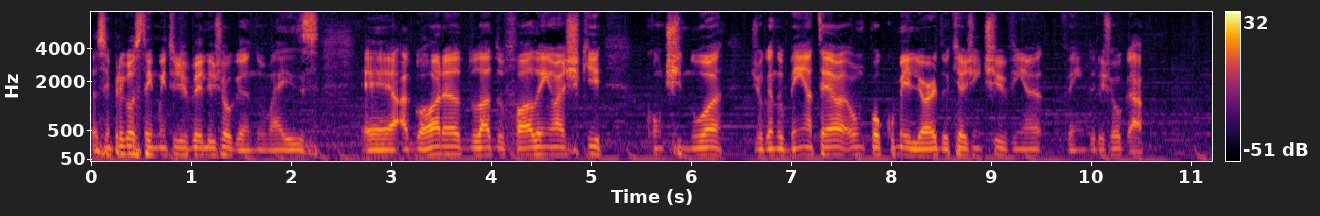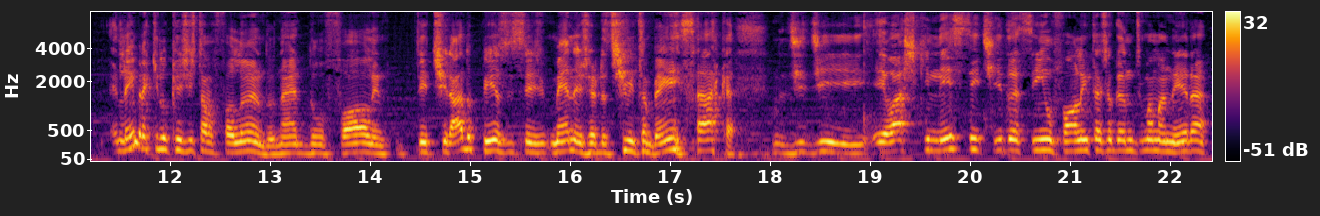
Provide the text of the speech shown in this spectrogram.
Eu sempre gostei muito de ver ele jogando, mas é, agora, do lado do Fallen, eu acho que continua jogando bem, até um pouco melhor do que a gente vinha vendo ele jogar. Lembra aquilo que a gente estava falando, né? Do Fallen ter tirado peso de ser manager do time também, saca? De, de, eu acho que nesse sentido, assim, o Fallen tá jogando de uma maneira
